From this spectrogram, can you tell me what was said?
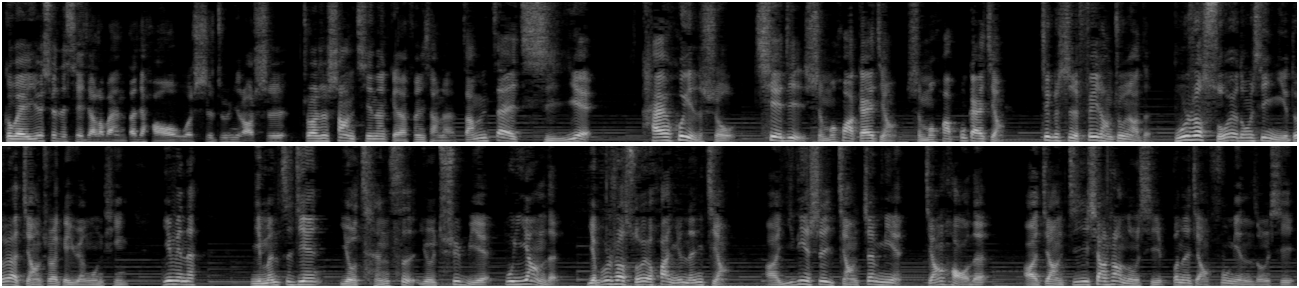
各位优秀的企业家老板，大家好，我是朱妮老师。主要是上期呢给大家分享了，咱们在企业开会的时候，切记什么话该讲，什么话不该讲，这个是非常重要的。不是说所有东西你都要讲出来给员工听，因为呢，你们之间有层次、有区别、不一样的，也不是说所有话你就能讲啊，一定是讲正面、讲好的啊，讲积极向上的东西，不能讲负面的东西。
